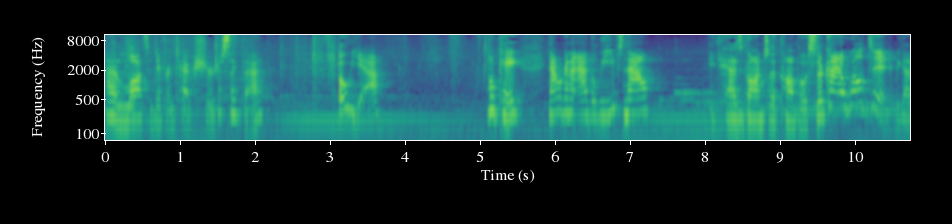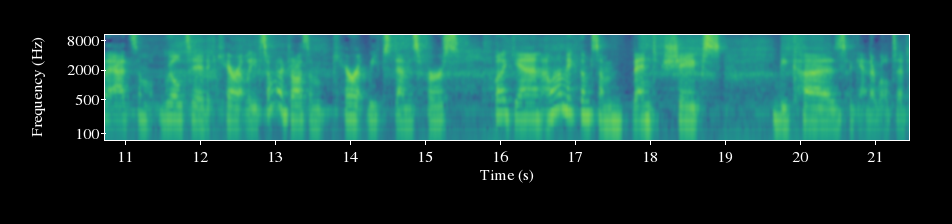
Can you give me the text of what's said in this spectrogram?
Add lots of different texture, just like that. Oh yeah. Okay, now we're gonna add the leaves. Now, it has gone to the compost. They're kind of wilted. We gotta add some wilted carrot leaves. So I'm gonna draw some carrot leaf stems first. But again, I wanna make them some bent shapes because, again, they're wilted.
